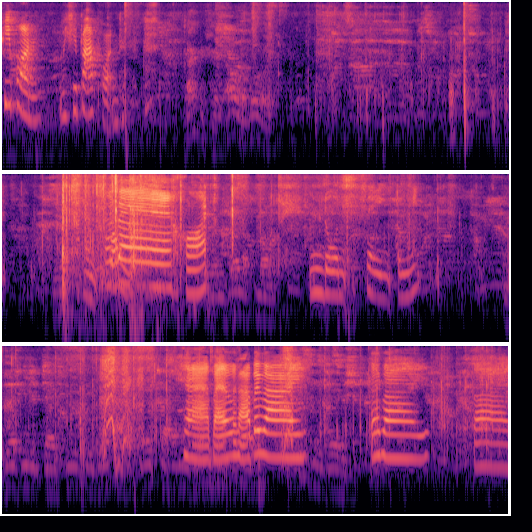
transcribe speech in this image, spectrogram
พี่พรไม่ใช่ป้าพร Dankeschön. Oh, oh. หันกล้องแต่คอสมันโดนเซ็งตรงนี้ ชาไปแล้วนะบ๊ายบายบ๊ายบายบาย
